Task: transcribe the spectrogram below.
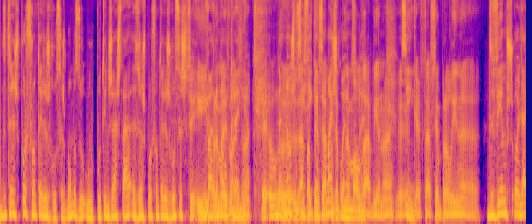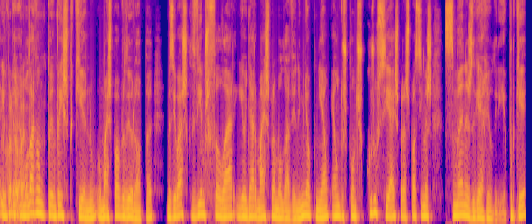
de, transpor fronteiras russas. Bom, mas o, o, Putin já está a transpor fronteiras russas Sim, invadindo a Ucrânia. Longe, não, é? não, não especifica para, para mais quanto. Na Moldávia, não é? Não é? Sim. Que está sempre ali na. Devemos olhar. Eu, a Moldávia é um, um, país pequeno, o mais pobre da Europa, mas eu acho que devíamos falar e olhar mais para a Moldávia. Na minha opinião, é um dos pontos cruciais para as próximas semanas de guerra, eu diria. Porquê?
